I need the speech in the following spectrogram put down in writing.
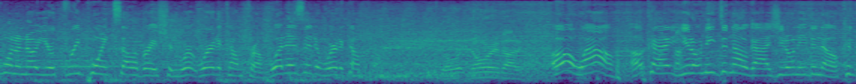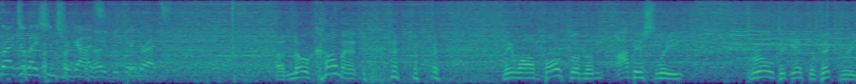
just want to know your three-point celebration. Where, where'd it come from? What is it and where'd it come from? Don't, don't worry about it. Oh, wow. Okay. You don't need to know, guys. You don't need to know. Congratulations, you guys. Thank you, thank. Congrats. Uh, no comment. Meanwhile, both of them obviously thrilled to get the victory.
